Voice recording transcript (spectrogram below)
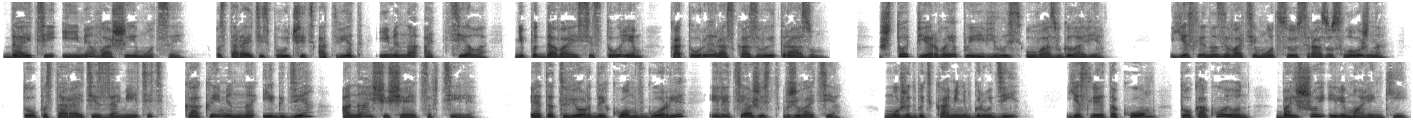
Дайте имя вашей эмоции. Постарайтесь получить ответ именно от тела, не поддаваясь историям, которые рассказывает разум. Что первое появилось у вас в голове? Если называть эмоцию сразу сложно, то постарайтесь заметить, как именно и где она ощущается в теле. Это твердый ком в горле или тяжесть в животе? Может быть, камень в груди? Если это ком, то какой он, большой или маленький,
